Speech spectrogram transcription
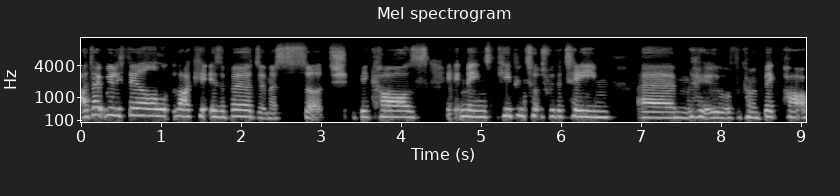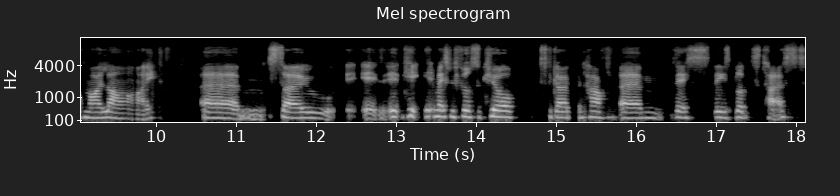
I don't really feel like it is a burden as such because it means keep in touch with the team um, who have become a big part of my life. Um, so it, it, it makes me feel secure to go and have um, this these blood tests.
